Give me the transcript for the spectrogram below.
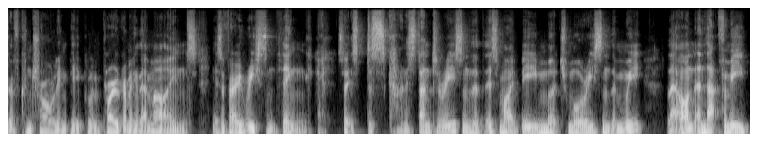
of controlling people and programming their minds is a very recent thing. So it's just kind of stand to reason that this might be much more recent than we let on, and that for me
